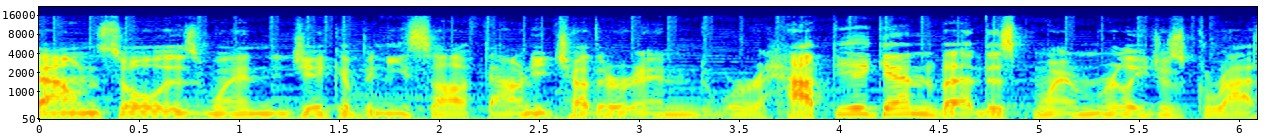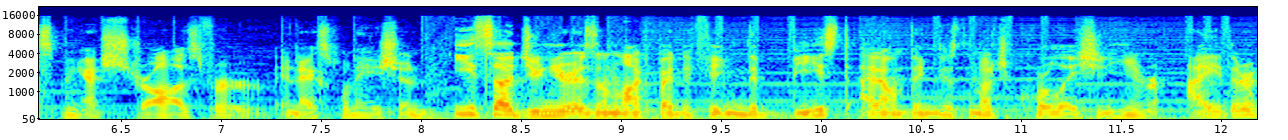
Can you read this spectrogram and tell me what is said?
found soul is when Jacob and Esau found each other and were happy again, but at this point I'm really just grasping at straws for an explanation. Esau Jr. is unlocked by defeating the beast. I don't think there's much correlation here either.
